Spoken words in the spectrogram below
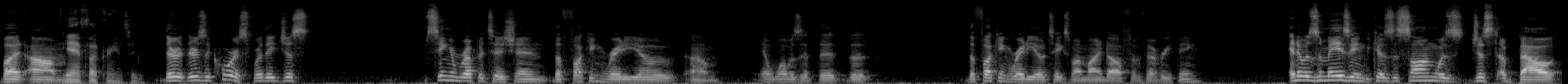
but um Yeah, fuck Rancid. there there's a chorus where they just sing in repetition the fucking radio um what was it? The the the fucking radio takes my mind off of everything. And it was amazing because the song was just about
